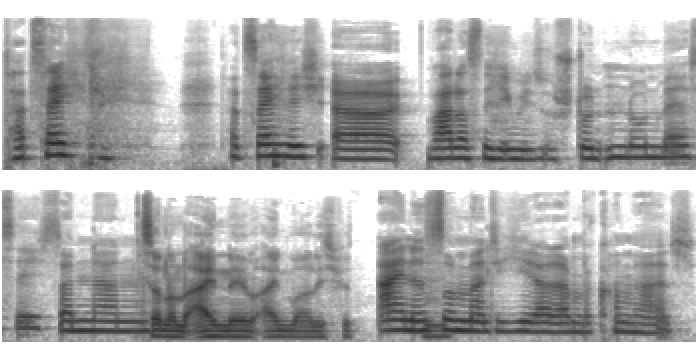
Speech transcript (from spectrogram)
tatsächlich, tatsächlich äh, war das nicht irgendwie so stundenlohnmäßig, sondern Sondern eine, einmalig. wird- eine Summe, die jeder dann bekommen hat.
